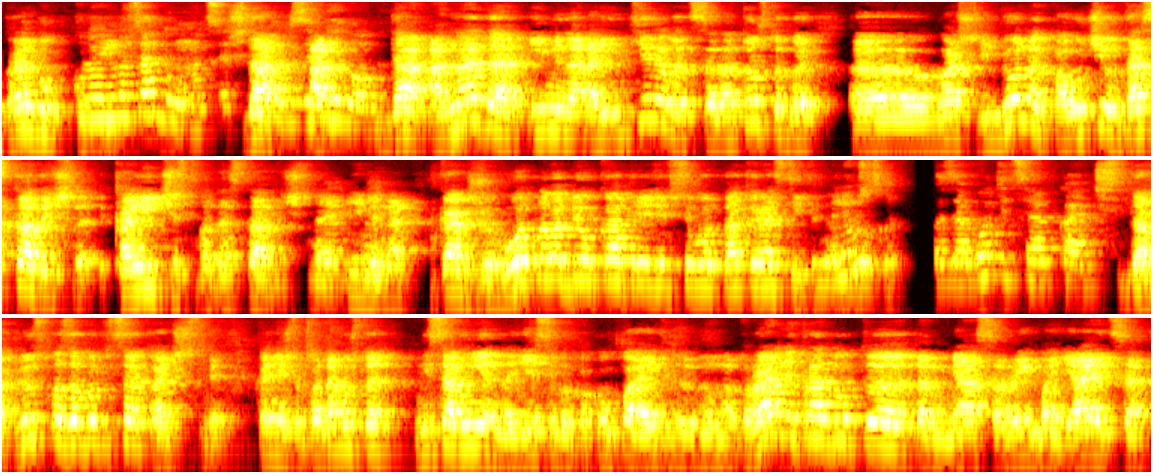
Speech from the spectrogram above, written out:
продукт Ну, купить. ну задуматься, что Да, там за а- белок. Да, а надо именно ориентироваться на то, чтобы э, ваш ребенок получил достаточно, количество достаточное именно как животного белка прежде всего, так и растительного Плюс белка. Позаботиться о качестве. Да, плюс позаботиться о качестве, конечно, потому что, несомненно, если вы покупаете ну, натуральный продукт, э, там мясо, рыба, яйца,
